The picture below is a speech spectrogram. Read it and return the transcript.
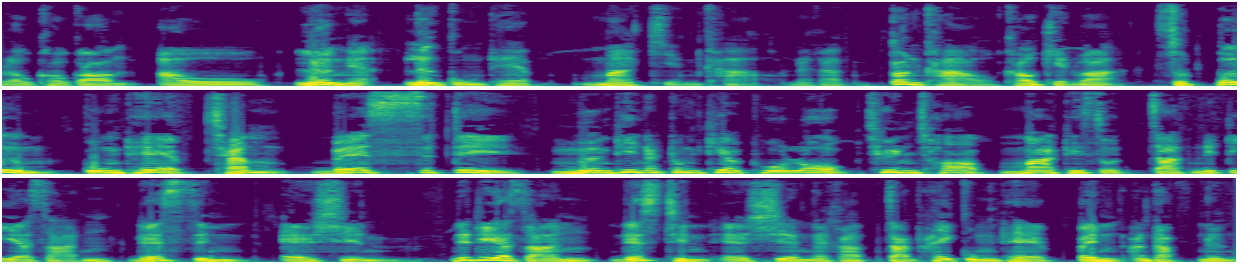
แล้วเขาก็เอาเรื่องเนี้ยเรื่องกรุงเทพมาเขียนข่าวนะครับ ต้นข่าวเขาเขียนว่าสุดปลื้ม กรุงเทพแชมป์ Best City เมืองที่นักท่องเที่ยวทั่วโลกชื่นชอบมากที่สุดจากนิตยสาร Destination นิตยสาร Destination นะครับจัดให้กรุงเทพเป็นอันดับหนึ่ง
